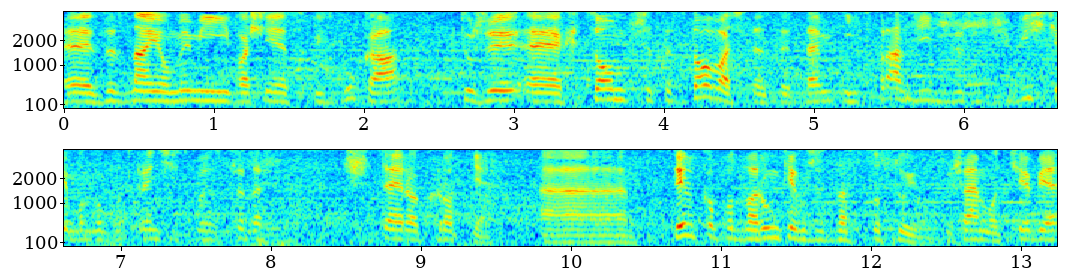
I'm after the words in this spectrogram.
e, ze znajomymi właśnie z Facebooka, którzy e, chcą przetestować ten system i sprawdzić, że rzeczywiście mogą podkręcić swoją sprzedaż czterokrotnie. E, tylko pod warunkiem, że zastosują. Słyszałem od Ciebie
